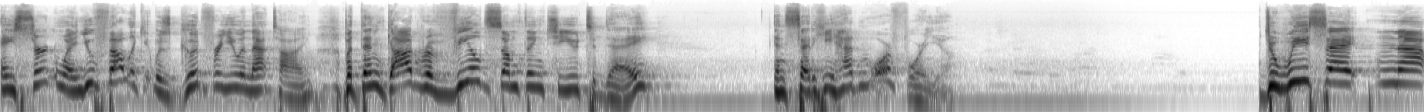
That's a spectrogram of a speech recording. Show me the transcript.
a certain way and you felt like it was good for you in that time, but then God revealed something to you today and said he had more for you? Do we say, nah,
